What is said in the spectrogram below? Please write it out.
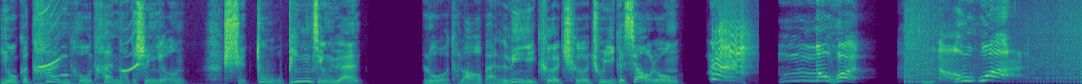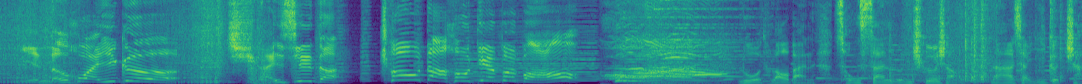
有个探头探脑的身影，是杜宾警员。骆驼老板立刻扯出一个笑容：“能换，能换，您能换一个全新的超大号电饭煲！”哇！骆驼老板从三轮车上拿下一个崭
